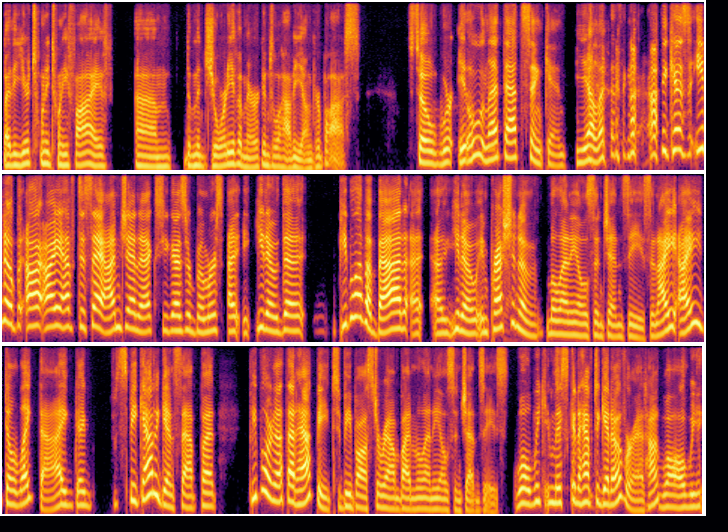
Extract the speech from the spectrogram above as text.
By the year 2025, um, the majority of Americans will have a younger boss. So we're oh, let that sink in. Yeah, let that sink in. because you know, I, I, have to say, I'm Gen X. You guys are Boomers. I, you know, the people have a bad, uh, uh, you know, impression of millennials and Gen Zs, and I, I don't like that. I, I speak out against that, but people are not that happy to be bossed around by millennials and Gen Zs. Well, we can, just gonna have to get over it, huh? Well, we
